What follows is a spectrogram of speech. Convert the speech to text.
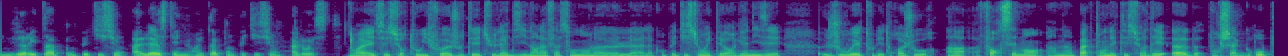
une véritable compétition à l'est et une véritable compétition à l'ouest. Ouais, et c'est surtout, il faut ajouter, tu l'as dit, dans la façon dont la, compétition était organisée, jouer tous les trois jours a forcément un impact. On était sur des hubs pour chaque groupe,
